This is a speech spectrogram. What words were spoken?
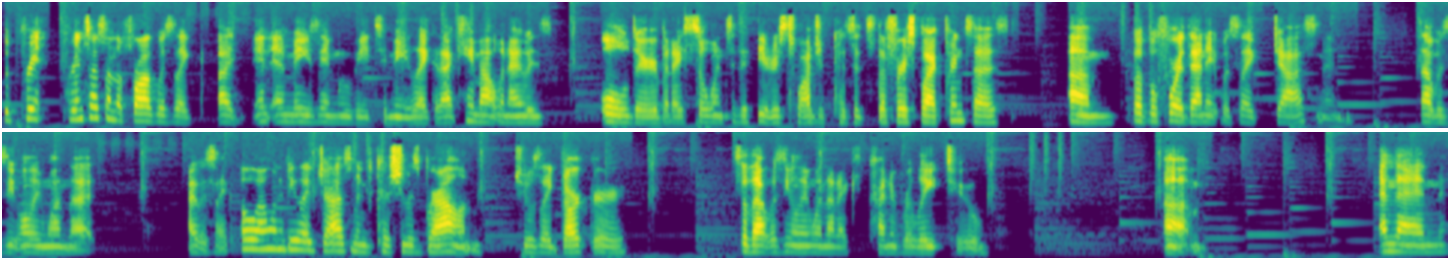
the Prin- Princess and the Frog was like a, an amazing movie to me. Like that came out when I was older, but I still went to the theaters to watch it because it's the first Black Princess. Um, but before then, it was like Jasmine. That was the only one that I was like, oh, I want to be like Jasmine because she was brown. She was like darker. So that was the only one that I could kind of relate to. Um, and then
